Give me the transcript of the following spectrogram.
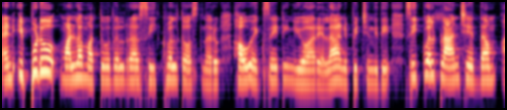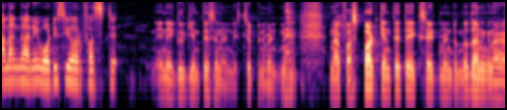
అండ్ ఇప్పుడు మళ్ళా మత్తు వదలరా సీక్వెల్తో వస్తున్నారు. హౌ ఎక్సైటింగ్ యు ఆర్ ఎలా అనిపించింది ఇది? సీక్వెల్ ప్లాన్ చేద్దాం అనగానే వాట్ ఈస్ యువర్ ఫస్ట్ నేను ఎగురికి ఎంతేసానండి చెప్పిన వెంటనే. నాకు ఫస్ట్ పార్ట్కి ఎంతైతే ఎక్సైట్మెంట్ ఉందో దానికి నాకు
